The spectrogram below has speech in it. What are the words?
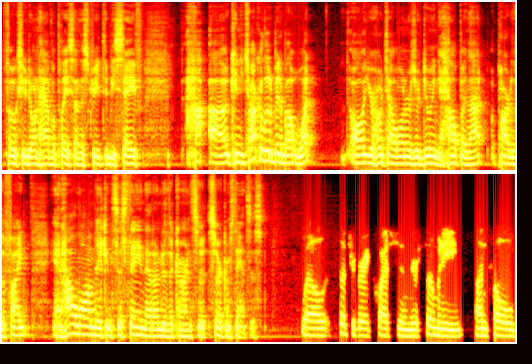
folks who don't have a place on the street to be safe. How, uh, can you talk a little bit about what all your hotel owners are doing to help in that part of the fight and how long they can sustain that under the current circumstances? Well, such a great question. There's so many untold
